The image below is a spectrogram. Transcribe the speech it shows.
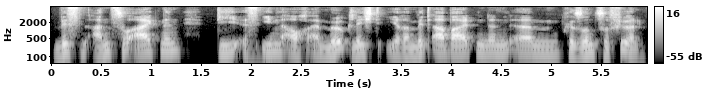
Wissen anzueignen, die es ihnen auch ermöglicht, ihre Mitarbeitenden ähm, gesund zu führen.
